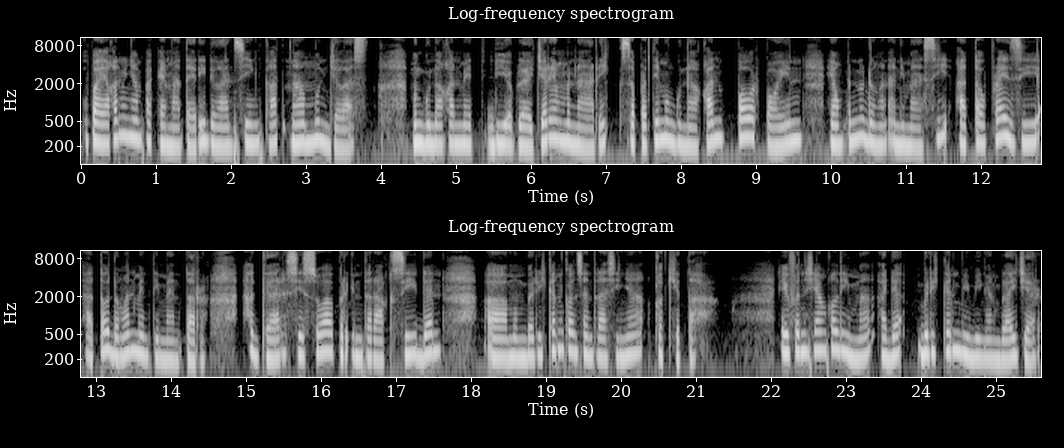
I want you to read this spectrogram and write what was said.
Upayakan menyampaikan materi dengan singkat namun jelas. Menggunakan media belajar yang menarik seperti menggunakan PowerPoint yang penuh dengan animasi atau prezi atau dengan Mentimeter agar siswa berinteraksi dan uh, memberikan konsentrasinya ke kita. Events yang kelima ada berikan bimbingan belajar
